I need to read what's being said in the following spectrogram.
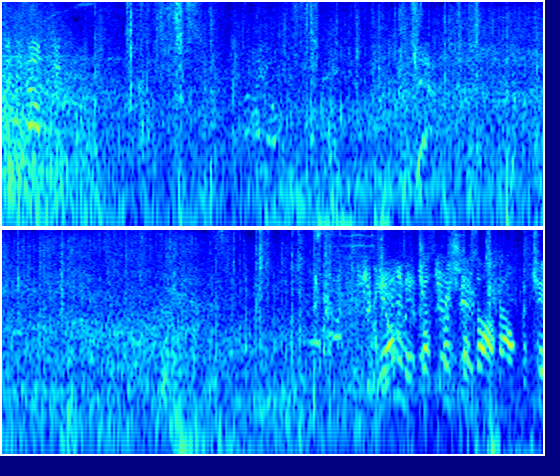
Let me help you! The enemy just pushed us off Alpha 2.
